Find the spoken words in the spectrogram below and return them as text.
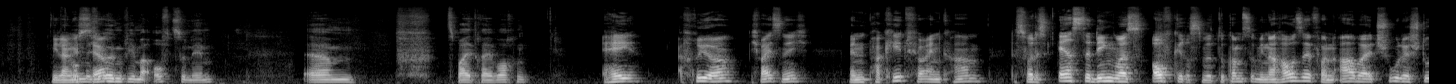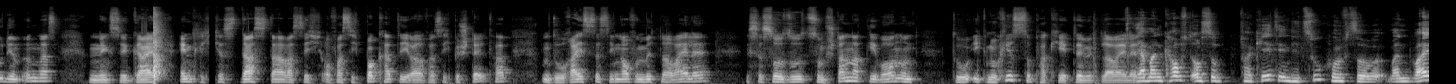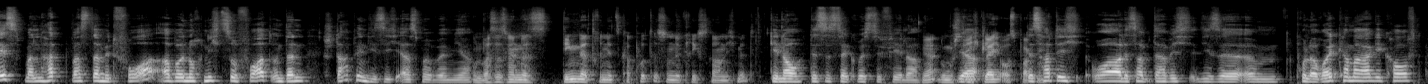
Wie lange um ist es her? irgendwie mal aufzunehmen. Ähm, zwei, drei Wochen. Hey, früher, ich weiß nicht, wenn ein Paket für einen kam, das war das erste Ding, was aufgerissen wird. Du kommst irgendwie nach Hause von Arbeit, Schule, Studium, irgendwas und denkst dir, geil, endlich ist das da, was ich, auf was ich Bock hatte, auf was ich bestellt habe. Und du reißt das Ding auf und mittlerweile ist das so, so zum Standard geworden und Du ignorierst so Pakete mittlerweile. Ja, man kauft auch so Pakete in die Zukunft. So, man weiß, man hat was damit vor, aber noch nicht sofort und dann stapeln die sich erstmal bei mir. Und was ist, wenn das Ding da drin jetzt kaputt ist und du kriegst gar nicht mit? Genau, das ist der größte Fehler. Ja, du musst ja, gleich auspacken. Das hatte ich, oh, das hab, da habe ich diese ähm, Polaroid-Kamera gekauft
